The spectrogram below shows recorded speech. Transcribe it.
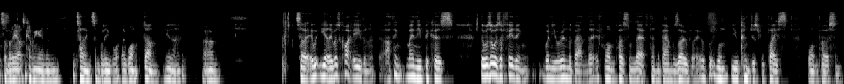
somebody else coming in and telling somebody what they want done, you know. Um, so it, yeah, it was quite even. I think mainly because there was always a feeling when you were in the band that if one person left, then the band was over. It, you couldn't just replace one person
